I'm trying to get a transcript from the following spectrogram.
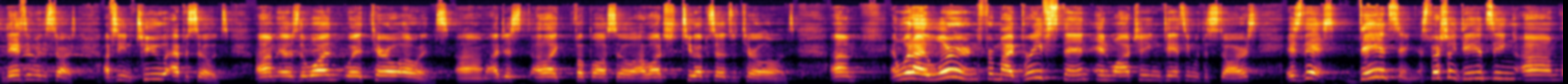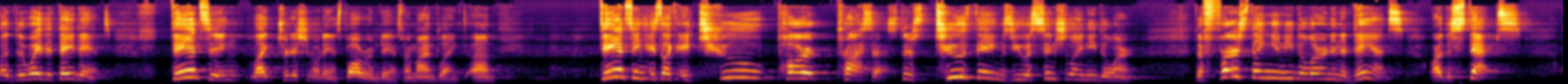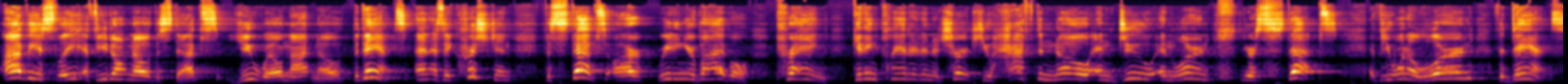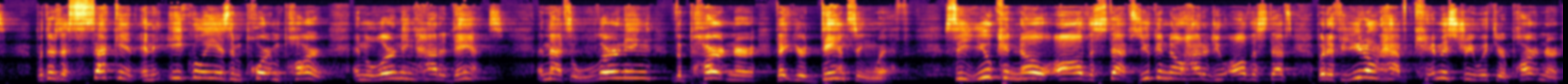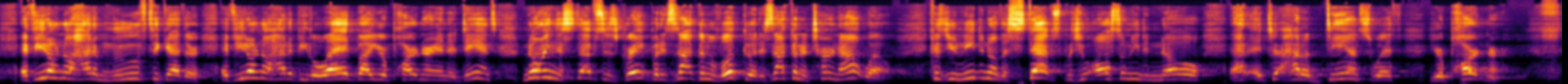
Dancing with the Stars. I've seen two episodes. Um, it was the one with Terrell Owens. Um, I just, I like football, so I watched two episodes with Terrell Owens. Um, and what I learned from my brief stint in watching Dancing with the Stars is this dancing, especially dancing um, the way that they dance. Dancing, like traditional dance, ballroom dance, my mind blanked. Um, Dancing is like a two part process. There's two things you essentially need to learn. The first thing you need to learn in a dance are the steps. Obviously, if you don't know the steps, you will not know the dance. And as a Christian, the steps are reading your Bible, praying, getting planted in a church. You have to know and do and learn your steps if you want to learn the dance. But there's a second and equally as important part in learning how to dance, and that's learning the partner that you're dancing with. See, you can know all the steps. You can know how to do all the steps. But if you don't have chemistry with your partner, if you don't know how to move together, if you don't know how to be led by your partner in a dance, knowing the steps is great, but it's not going to look good. It's not going to turn out well. Because you need to know the steps, but you also need to know how to dance with your partner.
